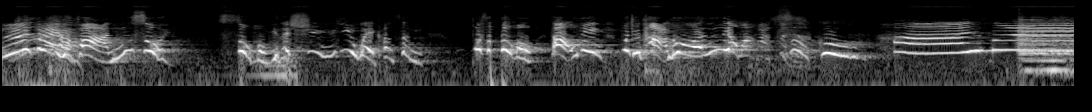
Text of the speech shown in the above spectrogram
罪啊！万岁，宋红也在蓄意违抗圣命，不是不红，朝廷不就他乱了吗？是故万自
